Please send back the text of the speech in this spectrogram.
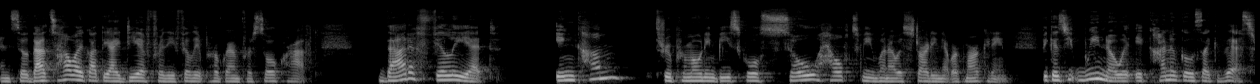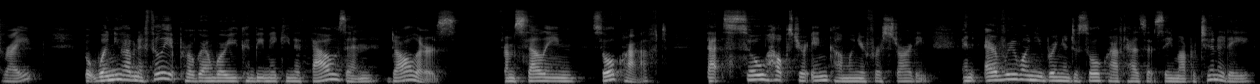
And so that's how I got the idea for the affiliate program for Soulcraft. That affiliate income through promoting B School so helped me when I was starting network marketing because we know it, it kind of goes like this, right? But when you have an affiliate program where you can be making a thousand dollars from selling Soulcraft, that so helps your income when you're first starting. And everyone you bring into Soulcraft has that same opportunity,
